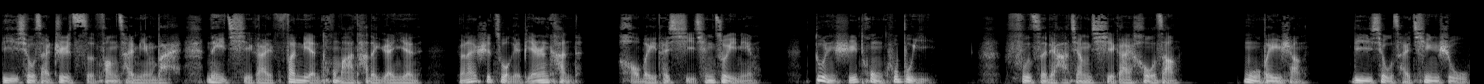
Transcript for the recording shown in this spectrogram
李秀才至此方才明白，那乞丐翻脸痛骂他的原因，原来是做给别人看的，好为他洗清罪名。顿时痛哭不已。父子俩将乞丐厚葬，墓碑上“李秀才亲书，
